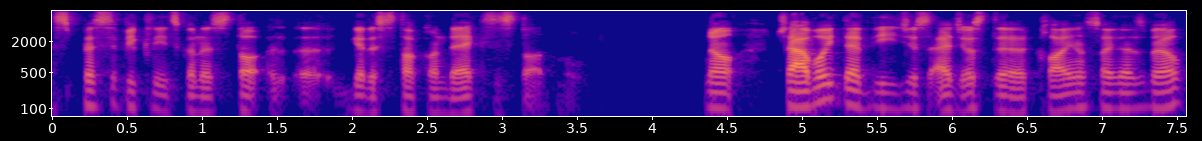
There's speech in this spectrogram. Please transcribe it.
Specifically, it's gonna start, uh, get stuck on the ExStart mode. Now, to avoid that, we just adjust the client side as well.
